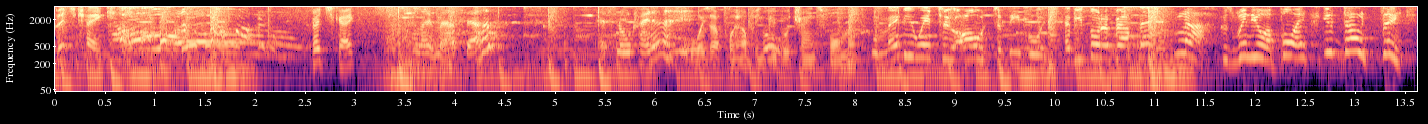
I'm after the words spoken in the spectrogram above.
bitch cake? Oh! Bitch cake. Hello, Marcel. Personal trainer. Always up for helping people transform, eh? Well, maybe we're too old to be boys. Have you thought about that? Nah, because when you're a boy, you don't think.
